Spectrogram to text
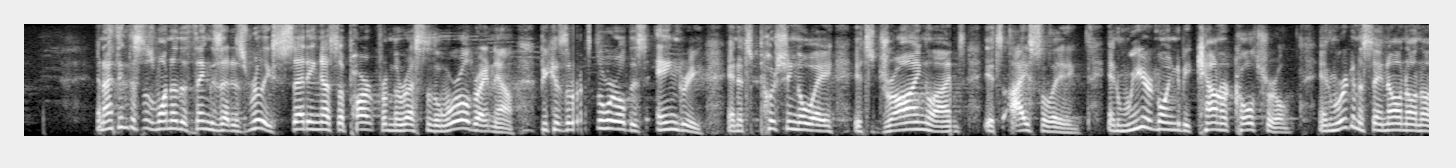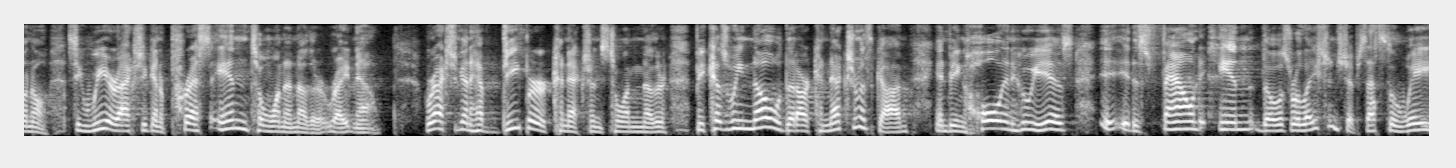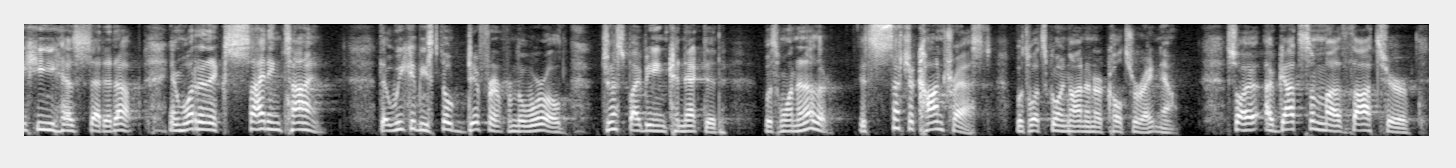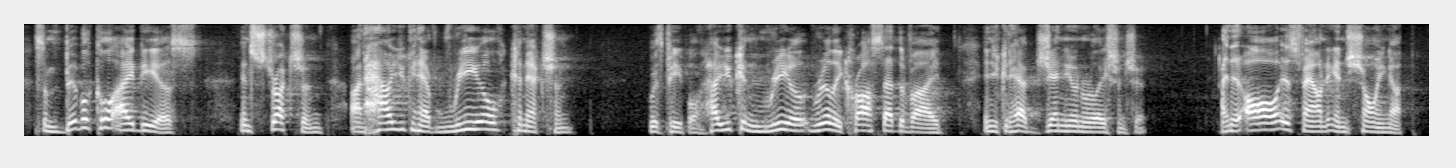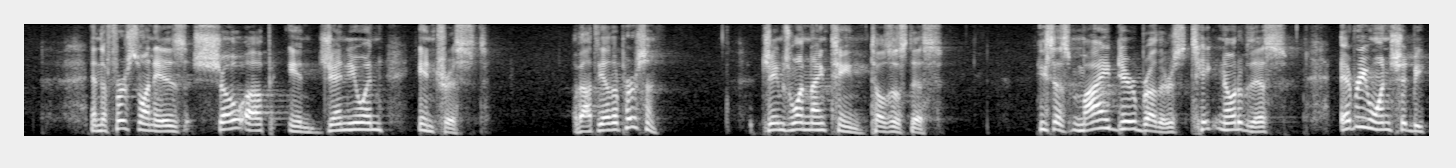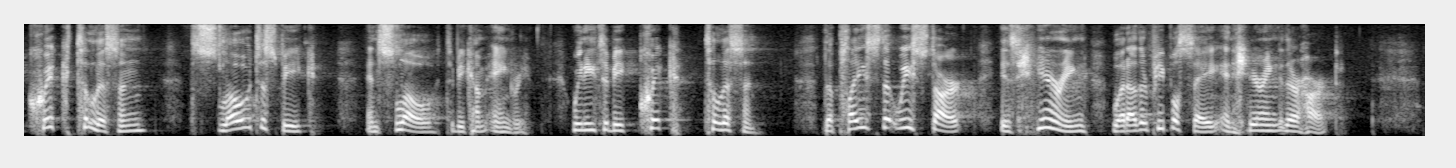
And I think this is one of the things that is really setting us apart from the rest of the world right now because the rest of the world is angry and it's pushing away, it's drawing lines, it's isolating. And we are going to be countercultural and we're going to say, no, no, no, no. See, we are actually going to press into one another right now. We're actually going to have deeper connections to one another because we know that our connection with God and being whole in who He is, it is found in those relationships. That's the way He has set it up. And what an exciting time that we could be so different from the world just by being connected with one another. It's such a contrast with what's going on in our culture right now. So I, have got some uh, thoughts here, some biblical ideas, instruction on how you can have real connection with people, how you can real, really cross that divide and you can have genuine relationship. And it all is found in showing up. And the first one is show up in genuine interest about the other person. James 1:19 tells us this. He says, "My dear brothers, take note of this. Everyone should be quick to listen, slow to speak, and slow to become angry." We need to be quick to listen. The place that we start is hearing what other people say and hearing their heart.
